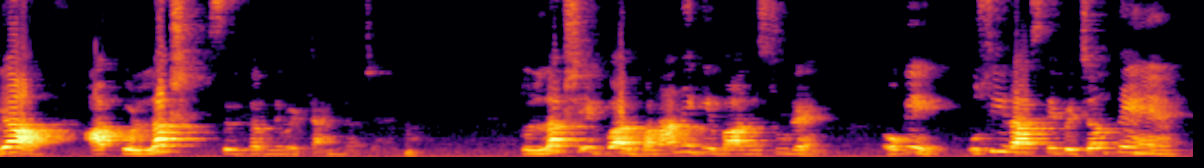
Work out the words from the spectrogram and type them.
या आपको लक्ष्य हासिल करने में टाइम लग जाएगा। तो लक्ष्य एक बार बनाने के बाद स्टूडेंट ओके उसी रास्ते पे चलते हैं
